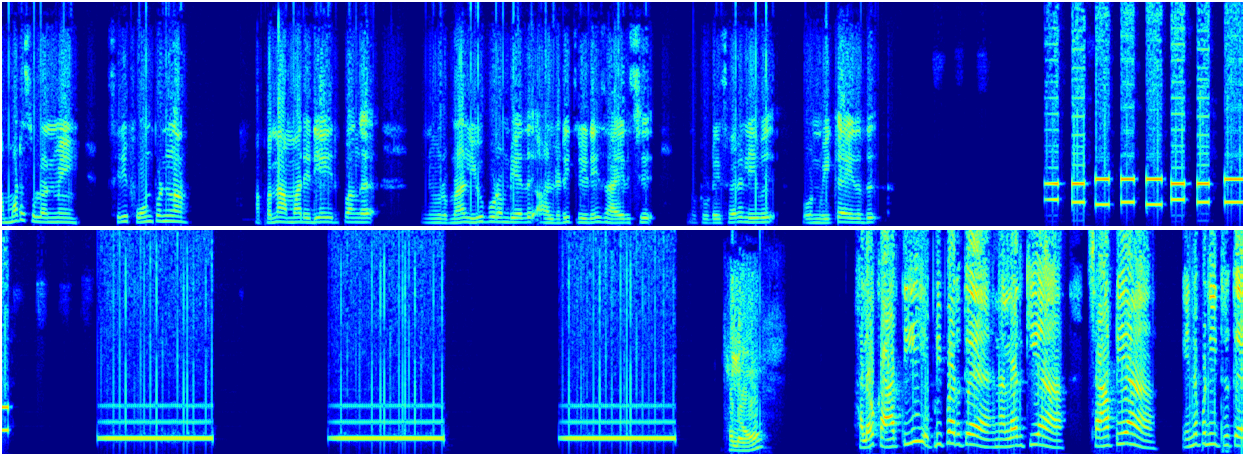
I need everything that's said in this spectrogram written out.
அம்மாட்ட சொல்லணுமே. சரி ஃபோன் பண்ணலாம். அப்பதான் அம்மா ரெடியா இருப்பாங்க இன்னொரு நாள் லீவ் போட முடியாது. ஆல்ரெடி த்ரீ டேஸ் ஆயிருச்சு. டூ டேஸ் வரை லீவு ஒன் வீக் ஆயிருது. Hello hello Karthi. எப்படிப்பா இருக்க நல்லா இருக்கியா? சாப்பிட்டியா? என்ன பண்ணிட்டு இருக்க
